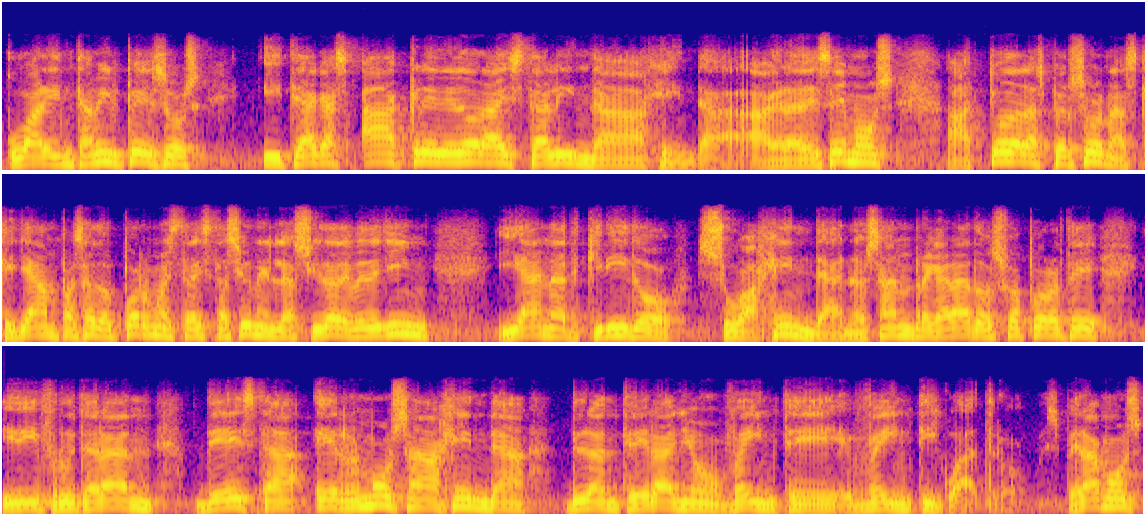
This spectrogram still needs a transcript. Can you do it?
40 mil pesos y te hagas acreedor a esta linda agenda. Agradecemos a todas las personas que ya han pasado por nuestra estación en la ciudad de Medellín y han adquirido su agenda, nos han regalado su aporte y disfrutarán de esta hermosa agenda durante el año 2024. Esperamos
